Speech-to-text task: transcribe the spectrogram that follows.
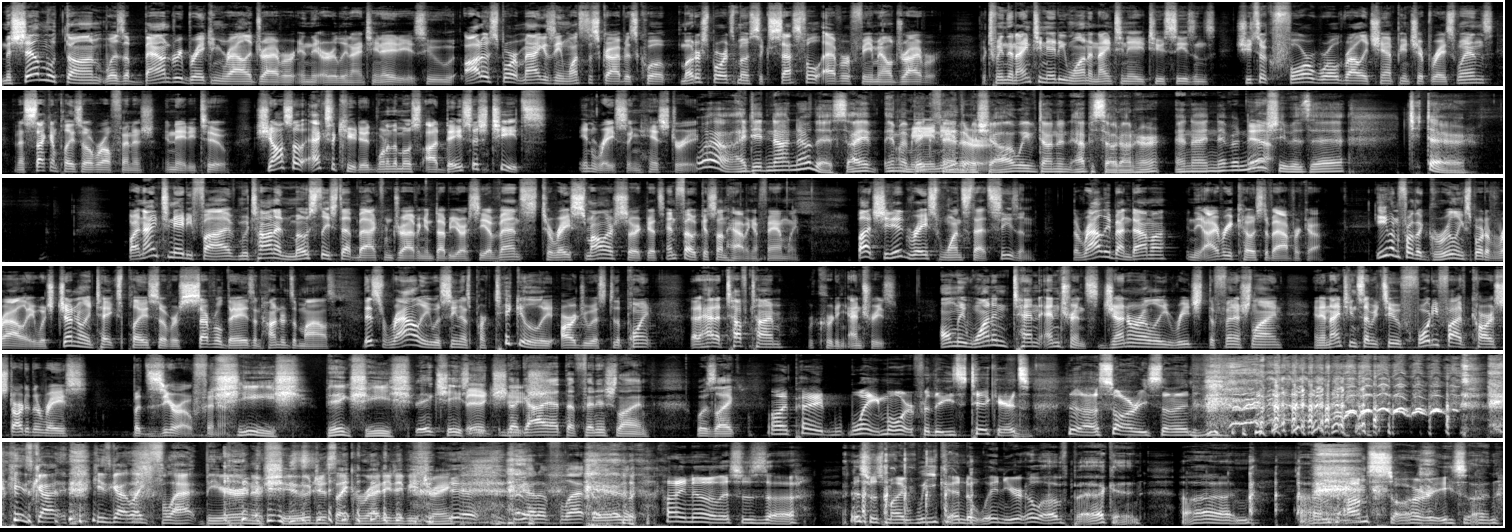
Michèle Mouton was a boundary breaking rally driver in the early 1980s, who Autosport magazine once described as, quote, motorsport's most successful ever female driver. Between the 1981 and 1982 seasons, she took four World Rally Championship race wins and a second place overall finish in 82. She also executed one of the most audacious cheats in racing history. Wow, I did not know this. I am a big fan neither. of Michelle. We've done an episode on her, and I never knew Yeah. she was a cheater. By 1985, Mouton had mostly stepped back from driving in WRC events to race smaller circuits and focus on having a family. But she did race once that season the Rally Bandama in the Ivory Coast of Africa. Even for the grueling sport of rally, which generally takes place over several days and hundreds of miles, this rally was seen as particularly arduous to the point that it had a tough time recruiting entries. Only 1 in 10 entrants generally reached the finish line, and in 1972, 45 cars started the race, but zero finished. Sheesh. Big sheesh. Big sheesh. Big sheesh. The guy at the finish line was like, I paid way more for these tickets. Uh, sorry, son. He's got he's got like flat beer in a shoe, just like ready to be drank. yeah, he got a flat beer. Like, I know this is uh this was my weekend to win your love back, and I'm I'm, I'm sorry, son.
